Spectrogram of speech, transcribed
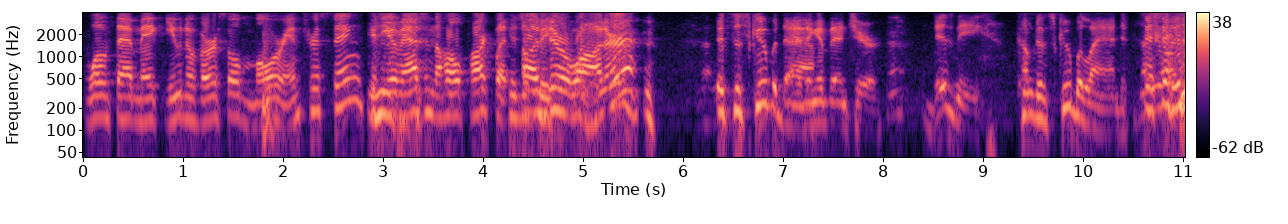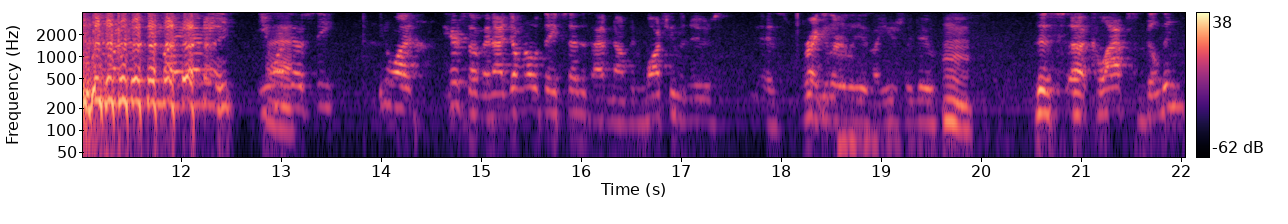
Won't that make Universal more interesting? Can you mm-hmm. imagine the whole park, but It'd be- underwater? It's a scuba diving adventure. Yeah. Disney, come to Scuba Land. Now, you, want, you want to go see Miami? You want to go see? You know what? here's something. And I don't know if they've said this. I have not been watching the news as regularly as I usually do. Hmm. This uh, collapsed building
